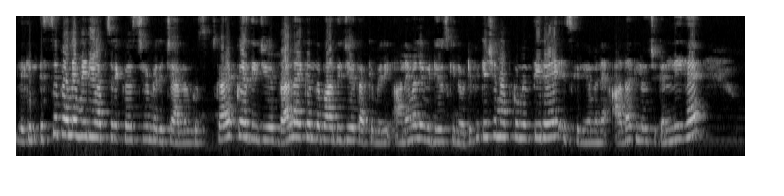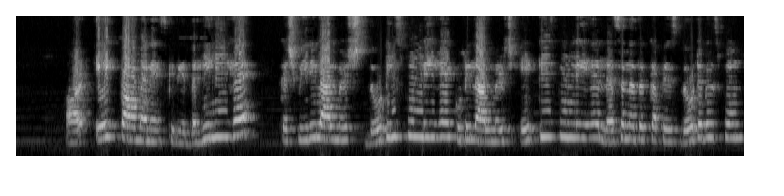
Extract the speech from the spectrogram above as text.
लेकिन इससे पहले मेरी आपसे रिक्वेस्ट है, मेरे चैनल को सब्सक्राइब कर दीजिए बेल आइकन दबा दीजिए, ताकि मेरी आने वाली वीडियोज़ की नोटिफिकेशन आपको मिलती रहे। इसके लिए मैंने आधा किलो चिकन ली है। और एक पाव मैंने इसके लिए दही ली है, कश्मीरी लाल मिर्च दो टीस्पून ली है, कुटी लाल मिर्च एक टीस्पून ली है, लहसुन अदरक का पेस्ट दो टेबल स्पून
